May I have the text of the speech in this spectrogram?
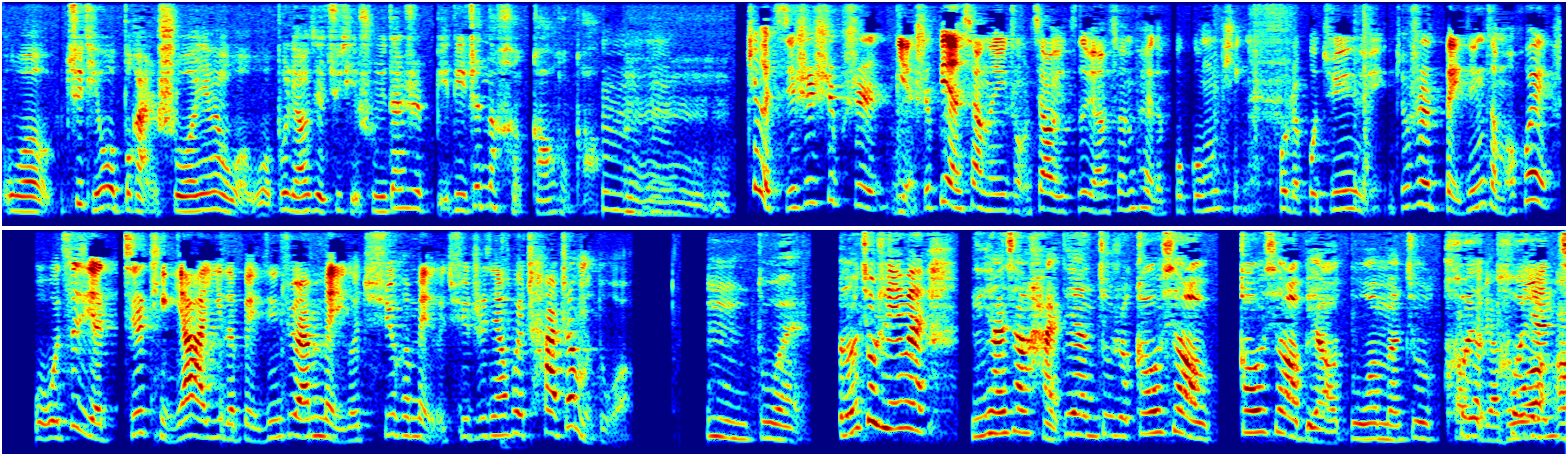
我具体我不敢说，因为我我不了解具体数据，但是比例真的很高很高。嗯嗯嗯嗯，这个其实是不是也是变相的一种教育资源分配的不公平或者不均匀？就是北京怎么会？我我自己也其实挺讶异的，北京居然每个区和每个区之间会差这么多。嗯，对。可能就是因为你看，像海淀就是高校，高校比较多嘛，就科科研机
